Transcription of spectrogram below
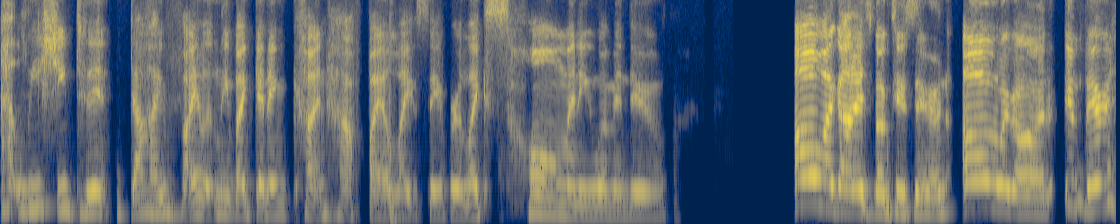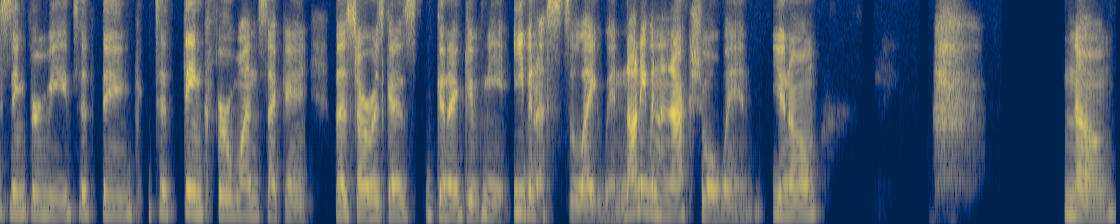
at least she didn't die violently by getting cut in half by a lightsaber, like so many women do. Oh my god, I spoke too soon. Oh my god, embarrassing for me to think to think for one second that Star Wars is gonna give me even a slight win, not even an actual win. You know? No,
